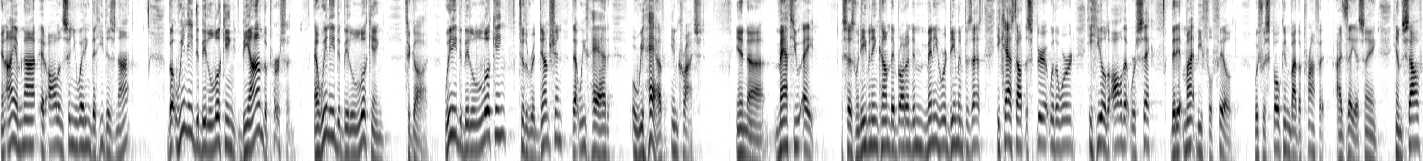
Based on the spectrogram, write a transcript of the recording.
and I am not at all insinuating that He does not, but we need to be looking beyond the person, and we need to be looking to God. We need to be looking to the redemption that we've had or we have in Christ. In uh, Matthew 8, it says, When evening come, they brought unto him many who were demon possessed. He cast out the spirit with a word. He healed all that were sick, that it might be fulfilled, which was spoken by the prophet Isaiah, saying, Himself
